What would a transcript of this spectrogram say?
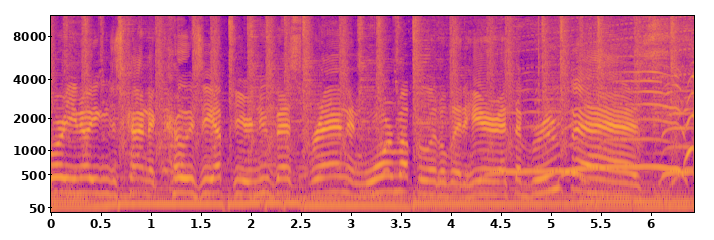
Or, you know, you can just kind of cozy up to your new best friend and warm up a little bit here at the Brew Fest.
